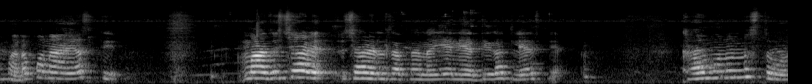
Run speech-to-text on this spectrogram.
मला पण आई असते. माझं शाळे शाळेला जाताना येणे ती घातली असते काय म्हणून नसतं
